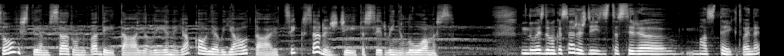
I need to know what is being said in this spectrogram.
Solistiem sarunu vadītāja Liena Jakovļeva jautāja, cik sarežģītas ir viņu lomas. Nu, es domāju, ka sarežģīts tas ir uh, maz teikt, vai ne?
